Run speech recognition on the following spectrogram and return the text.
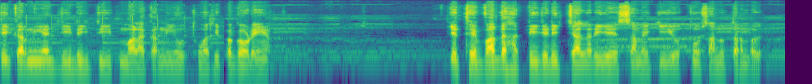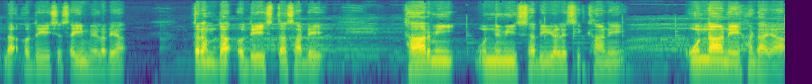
ਕੀ ਕਰਨੀ ਹੈ ਜਿਹਦੀ ਦੀਪਮਾਲਾ ਕਰਨੀ ਹੈ ਉੱਥੋਂ ਅਸੀਂ ਭਗੌੜੇ ਆ। ਇੱਥੇ ਵੱਧ ਹੱਟੀ ਜਿਹੜੀ ਚੱਲ ਰਹੀ ਹੈ ਇਸ ਸਮੇਂ ਕੀ ਉੱਥੋਂ ਸਾਨੂੰ ਧਰਮ ਦਾ ਉਦੇਸ਼ ਸਹੀ ਮਿਲ ਰਿਹਾ? ਧਰਮ ਦਾ ਉਦੇਸ਼ ਤਾਂ ਸਾਡੇ 18ਵੀਂ 19ਵੀਂ ਸਦੀ ਵਾਲੇ ਸਿੱਖਾਂ ਨੇ, ਉਹਨਾਂ ਨੇ ਹੰਡਾਇਆ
